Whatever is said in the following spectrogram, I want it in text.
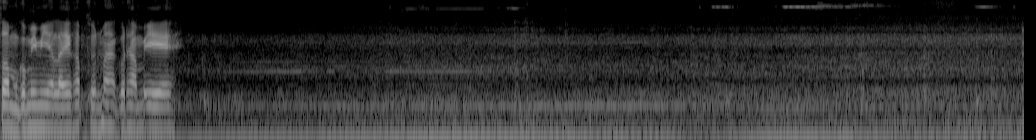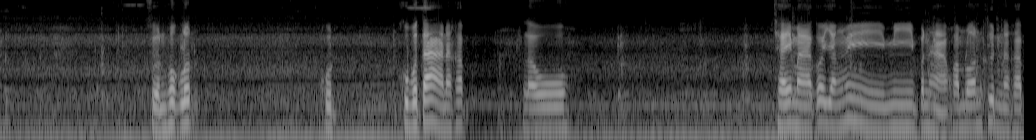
ซ่อมก็ไม่มีอะไรครับส่วนมากก็ทำเอ ส่วนพวกรถขุดคูโบต้านะครับ เรา ใช้มาก็ยังไม่มีปัญหาความร้อนขึ้นนะครับ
